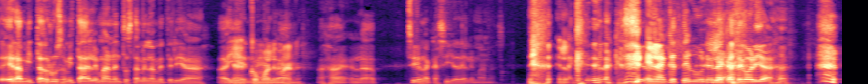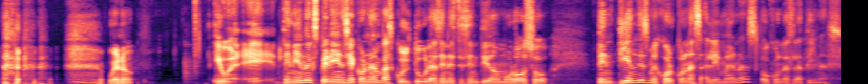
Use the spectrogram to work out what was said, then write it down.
era mitad rusa, mitad alemana. Entonces también la metería ahí en, como en la- alemana. ajá, en la... Sí, en la casilla de alemanas. en, la, En la casilla. en la categoría. En la categoría, bueno, y eh, teniendo experiencia con ambas culturas en este sentido amoroso, ¿te entiendes mejor con las alemanas o con las latinas?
